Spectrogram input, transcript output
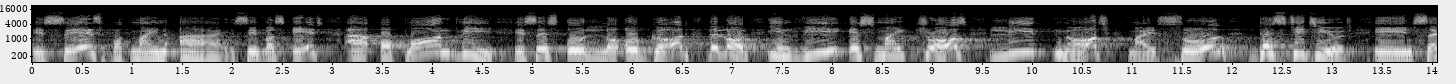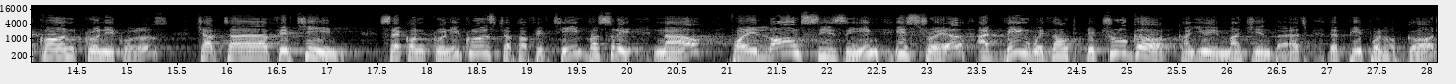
it says, But mine eyes, in verse 8, are upon thee. It says, O Lord, O God, the Lord, in thee is my trust. Leave not my soul destitute. In Second Chronicles, chapter 15. Second Chronicles chapter 15 verse 3. Now, for a long season, Israel had been without the true God. Can you imagine that? The people of God,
